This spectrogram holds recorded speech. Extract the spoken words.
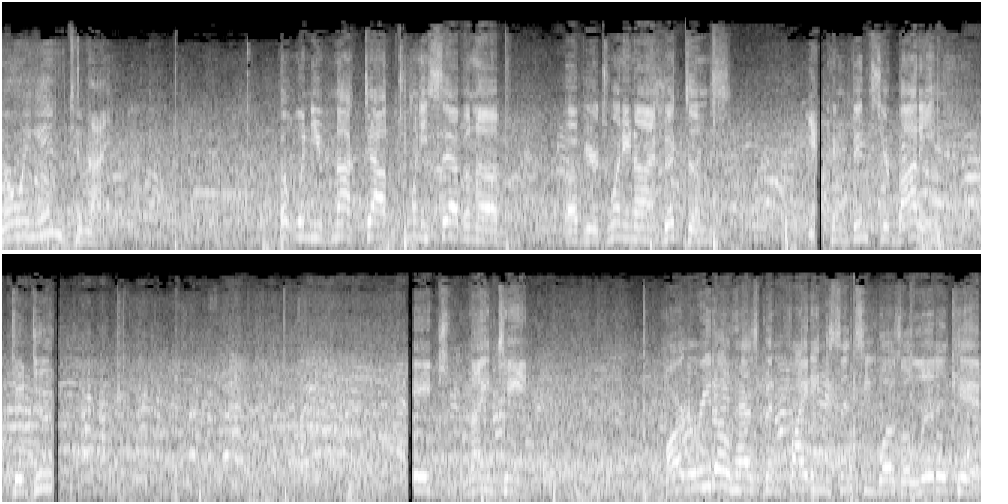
going in tonight. But when you've knocked out 27 of, of your 29 victims, you convince your body to do age 19. Margarito has been fighting since he was a little kid.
